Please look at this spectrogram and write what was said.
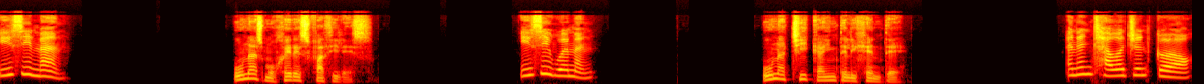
Easy men. Unas mujeres fáciles. Easy women. Una chica inteligente. An intelligent girl.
